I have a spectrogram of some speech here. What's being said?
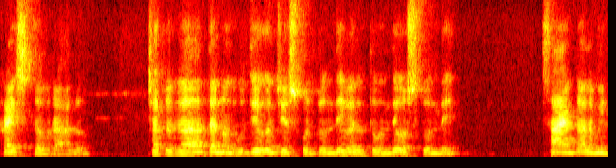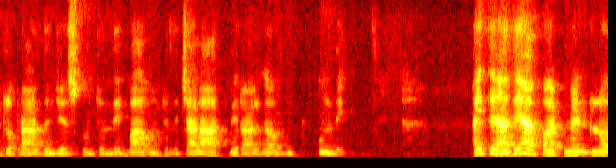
క్రైస్తవురాలు. చక్కగా తను ఉద్యోగం చేసుకుంటుంది వెళ్తుంది వస్తుంది. సాయంకాలం ఇంట్లో ప్రార్థన చేసుకుంటుంది. బాగుంటుంది. చాలా ఆత్మీయురాలుగా ఉంది. అయితే అదే అపార్ట్మెంట్లో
